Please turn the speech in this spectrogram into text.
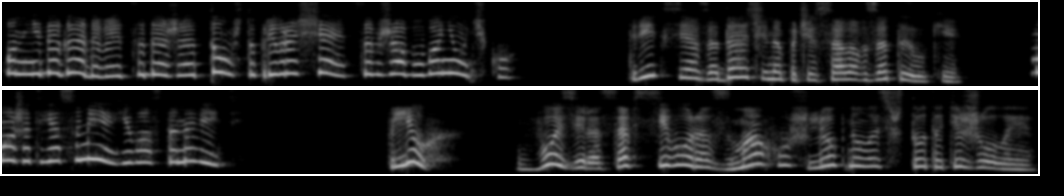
Он не догадывается даже о том, что превращается в жабу-вонючку. Трикси озадаченно почесала в затылке. Может, я сумею его остановить? Плюх! В озеро со всего размаху шлепнулось что-то тяжелое.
